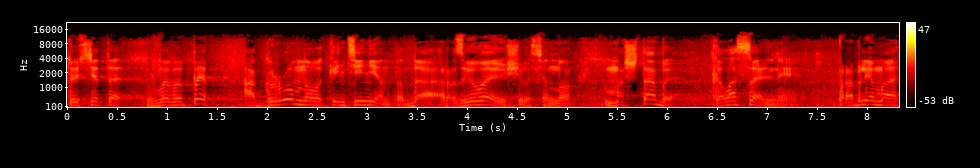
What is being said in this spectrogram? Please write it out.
То есть это ВВП огромного континента, да, развивающегося, но масштабы колоссальные. Проблема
